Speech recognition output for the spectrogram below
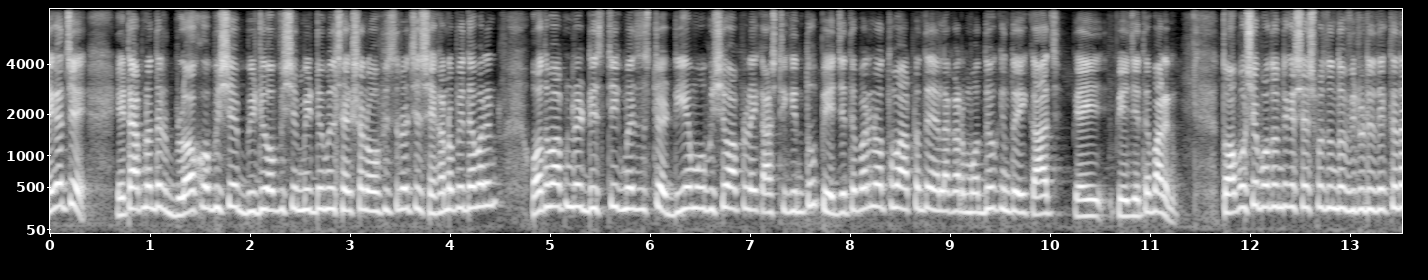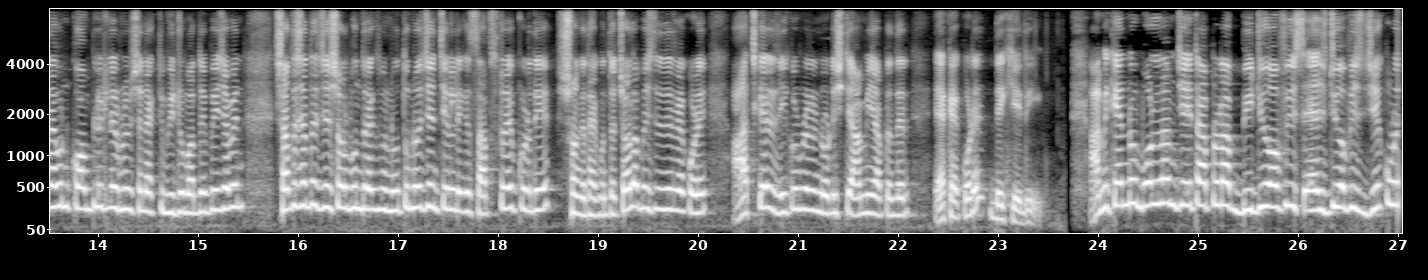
ঠিক আছে? এটা আপনাদের ব্লক অফিসে, বিডিও অফিসে, mid day meal section office রয়েছে, সেখানেও পেতে পারেন। অথবা আপনাদের ডিস্ট্রিক্ট ম্যাজিস্ট্রেট, ডিএম অফিসেও আপনারা এই কাজটি কিন্তু পেয়ে যেতে পারেন, অথবা আপনাদের এলাকার মধ্যেও কিন্তু এই কাজ পেয়ে পেয়ে যেতে পারেন। তো অবশ্যই প্রথম থেকে শেষ পর্যন্ত ভিডিওটি দেখতে থাকুন কমপ্লিট ইনফরমেশন একটি ভিডিওর মাধ্যমে পেয়ে যাবেন। সাথে সাথে যে সকল বন্ধুরা একদম নতুন রয়েছেন, চ্যানেলটিকে সাবস্ক্রাইব করে দিয়ে সঙ্গে থাকবেন। তো চলো বেশি দেরি করে আজকের রিক্রুটমেন্টের নোটিশটি আমি আপনাদের এক এক করে দেখিয়ে দিই। আমি কেন বললাম যে এটা আপনারা বিডিও অফিস এসডি অফিস যে কোনো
